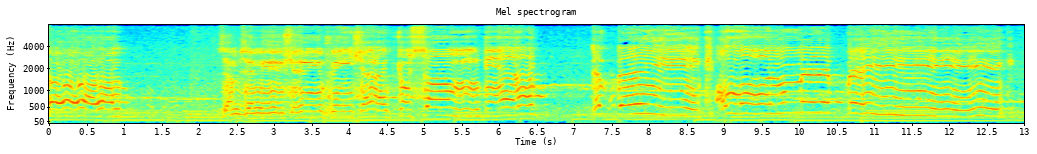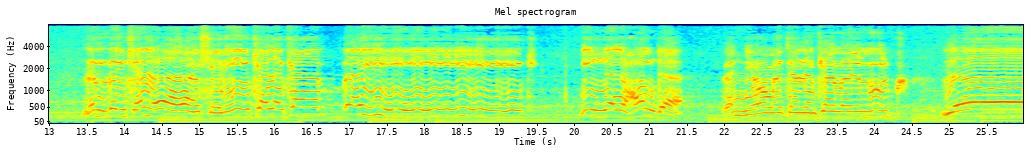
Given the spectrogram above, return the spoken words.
coşsam Zemzemi şerifi şerek coşsam diyerek Lebbeyk Allahümme lebbeyk Lebbeyk la şerike leke lebbeyk. İnnel hamde ve nimete leke vel mulk. La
